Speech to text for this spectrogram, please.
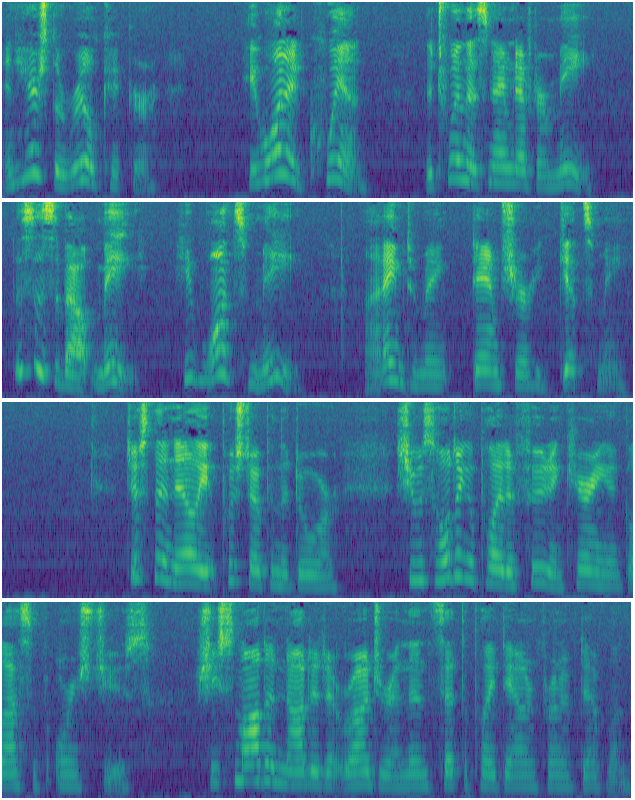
And here's the real kicker. He wanted Quinn, the twin that's named after me. This is about me. He wants me. I aim to make damn sure he gets me. Just then Elliott pushed open the door. She was holding a plate of food and carrying a glass of orange juice. She smiled and nodded at Roger and then set the plate down in front of Devlin.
